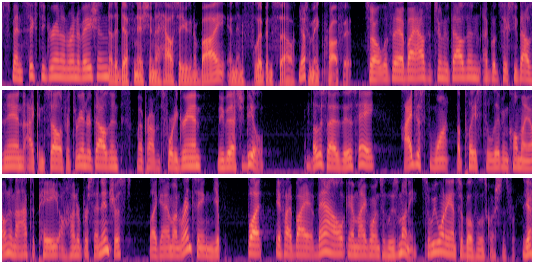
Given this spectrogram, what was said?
spend sixty grand on renovations. Another definition: a house that you're going to buy and then flip and sell Yep. to make profit. So let's say I buy a house at two hundred thousand, I put sixty thousand in, I can sell it for three hundred thousand. My profit's forty grand. Maybe that's your deal. The other side of this, hey, I just want a place to live and call my own, and I have to pay hundred percent interest like I am on renting. Yep. But if I buy it now, am I going to lose money? So we want to answer both of those questions for you. Yeah,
